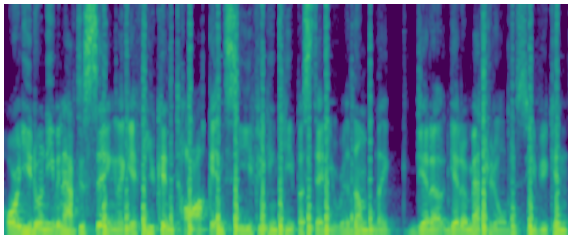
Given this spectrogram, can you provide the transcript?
or you don't even have to sing. Like if you can talk and see if you can keep a steady rhythm, like get a get a metronome and see if you can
